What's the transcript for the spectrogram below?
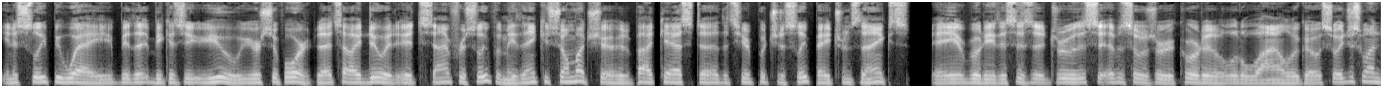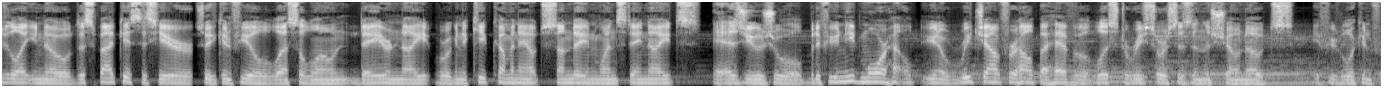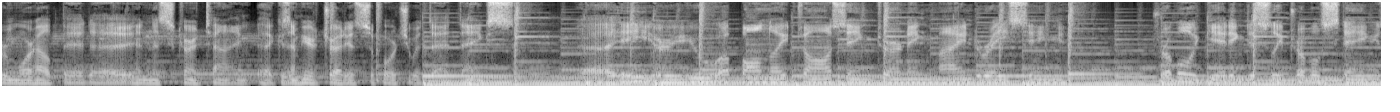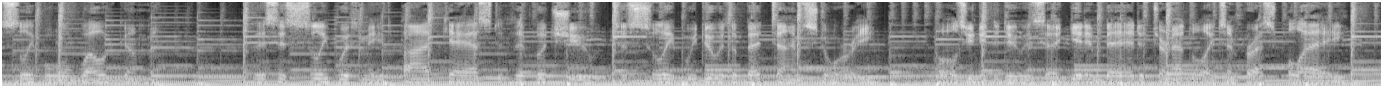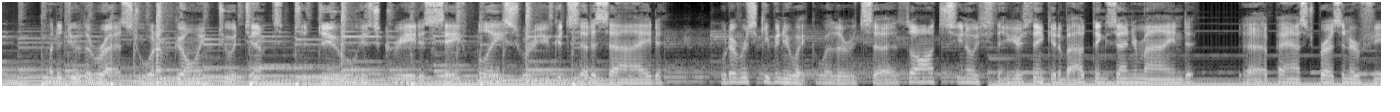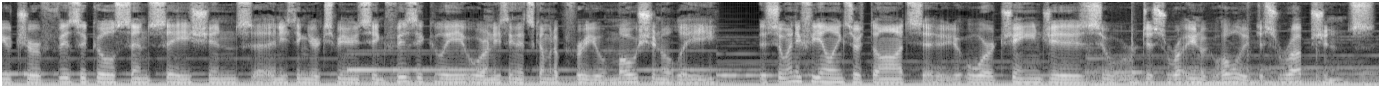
in a sleepy way because you, your support. That's how I do it. It's time for sleep with me. Thank you so much. Uh, the podcast uh, that's here to put you to sleep, patrons. Thanks. Hey, everybody, this is uh, Drew. This episode was recorded a little while ago, so I just wanted to let you know this podcast is here so you can feel less alone day or night. We're going to keep coming out Sunday and Wednesday nights as usual, but if you need more help, you know, reach out for help. I have a list of resources in the show notes if you're looking for more help at, uh, in this current time, because uh, I'm here to try to support you with that. Thanks. Uh, hey, are you up all night tossing, turning, mind racing? Trouble getting to sleep, trouble staying asleep, well, welcome. This is Sleep With Me, the podcast that puts you to sleep. We do it with a bedtime story. All you need to do is uh, get in bed, turn out the lights, and press play. I'm going to do the rest. What I'm going to attempt to do is create a safe place where you could set aside whatever's keeping you awake, whether it's uh, thoughts, you know, you're thinking about, things on your mind uh, past, present, or future, physical sensations, uh, anything you're experiencing physically, or anything that's coming up for you emotionally. So, any feelings or thoughts, uh, or changes, or disru- you know, holy disruptions.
